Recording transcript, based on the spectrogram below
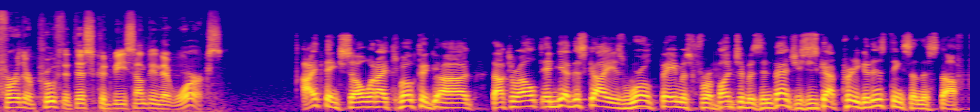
further proof that this could be something that works? I think so. When I spoke to uh, Dr. Elt, and yeah, this guy is world famous for a mm-hmm. bunch of his inventions. He's got pretty good instincts on this stuff.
